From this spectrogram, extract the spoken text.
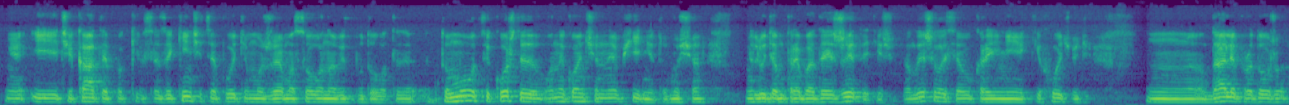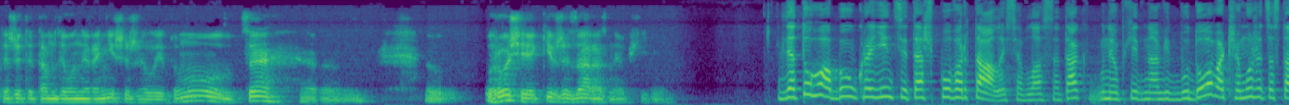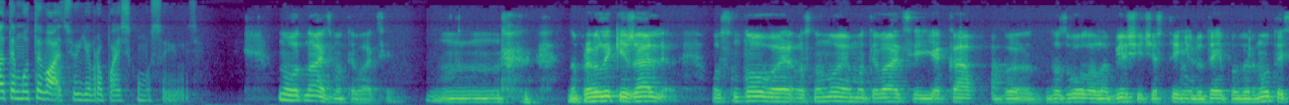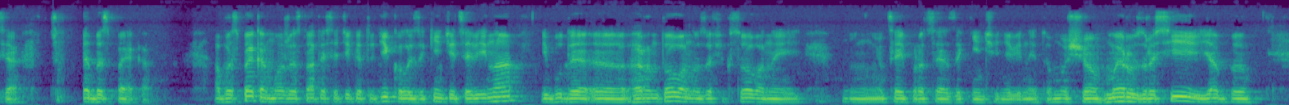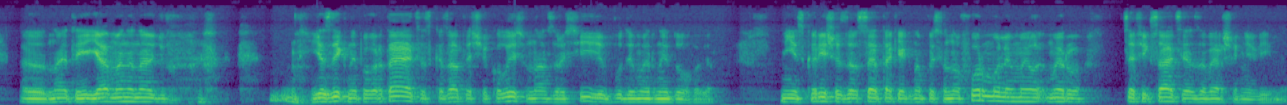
і чекати, поки все закінчиться, потім уже масово відбудовувати. Тому ці кошти вони конче необхідні, тому що людям треба десь жити. Ті, що залишилися в Україні, які хочуть далі продовжувати жити там, де вони раніше жили. Тому це е, гроші, які вже зараз необхідні. Для того, аби українці теж поверталися, власне, так необхідна відбудова. Чи може це стати мотивацією в Європейському Союзі? Ну, одна із мотивацій. На превеликий жаль, основи, основною мотивацією, яка б дозволила більшій частині людей повернутися, це безпека. А безпека може статися тільки тоді, коли закінчиться війна і буде е, гарантовано зафіксований цей процес закінчення війни. Тому що миру з Росією я б е, знаєте, я в мене навіть язик не повертається сказати, що колись у нас з Росією буде мирний договір. Ні, скоріше за все, так як написано в формулі миру, це фіксація завершення війни.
